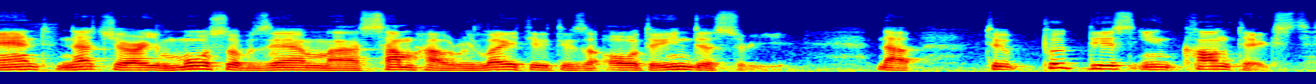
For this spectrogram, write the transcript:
And naturally, most of them are somehow related to the auto industry. Now, to put this in context,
